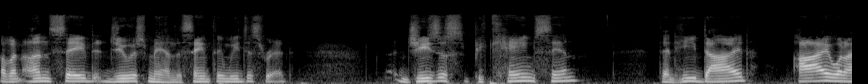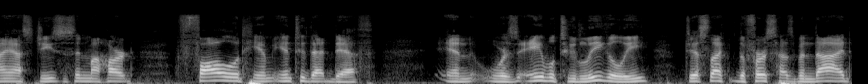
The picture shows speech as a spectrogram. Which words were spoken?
of an unsaved Jewish man, the same thing we just read. Jesus became sin, then he died. I, when I asked Jesus in my heart, followed him into that death and was able to legally, just like the first husband died,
